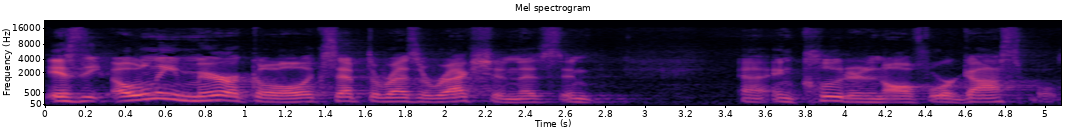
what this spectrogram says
is the only miracle except the resurrection that's in, uh, included in all four gospels.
